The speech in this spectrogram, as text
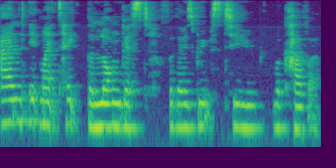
and it might take the longest for those groups to recover.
